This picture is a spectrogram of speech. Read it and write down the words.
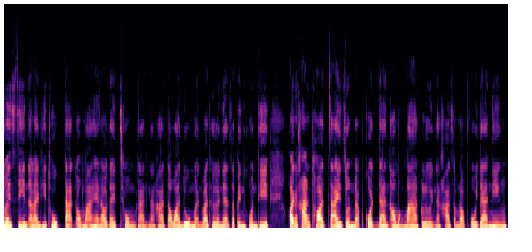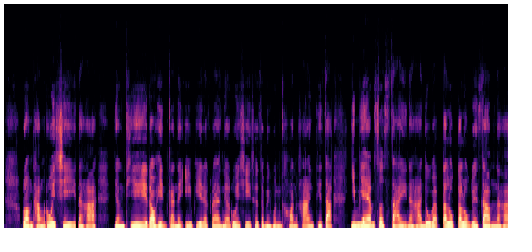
ด้วยซีนอะไรที่ถูกตัดออกมาให้เราได้ชมกันนะคะ แต่ว่าดูเหมือนว่าเธอเนี่ยจะเป็นคนที่ค่อนข้างถอดใจจนแบบกดดันเอามาก ๆ เลยนะคะสำหรับฟูย่าหนิง รวมทั้งรุ่ยฉีนะคะ อย่างที่เราเห็นกันใน EP แรกๆเนี่ยรุ่ยฉีเธอจะเป็นคนค่อนข้างที่จะยิ้มแย้มสดใสนะคะ ดูแบบตลกตลกด้วยซ้ำนะคะ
